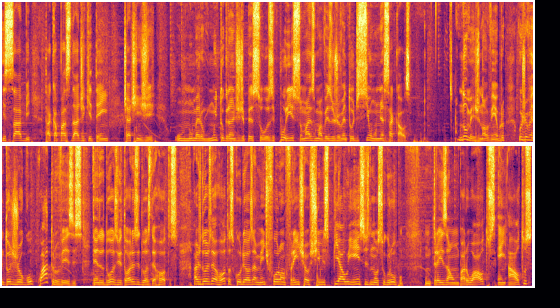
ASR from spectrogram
e sabe da capacidade que tem de atingir um número muito grande de pessoas e por isso, mais uma vez, o Juventude se une a essa causa. No mês de novembro, o Juventude jogou quatro vezes, tendo duas vitórias e duas derrotas. As duas derrotas, curiosamente, foram à frente aos times piauienses do nosso grupo, um 3 a 1 para o Altos em Altos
